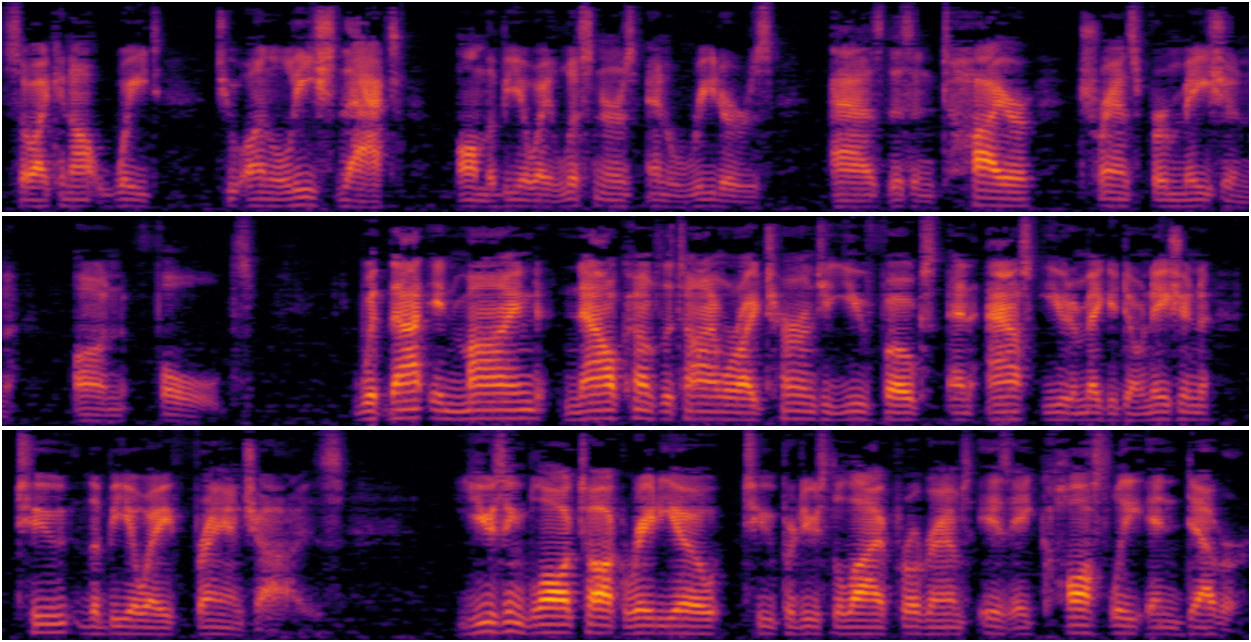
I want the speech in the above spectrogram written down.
So I cannot wait to unleash that on the BOA listeners and readers as this entire transformation unfolds. With that in mind, now comes the time where I turn to you folks and ask you to make a donation to the BOA franchise. Using Blog Talk Radio to produce the live programs is a costly endeavor.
